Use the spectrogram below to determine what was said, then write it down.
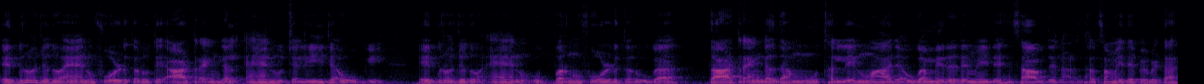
ਇਧਰੋਂ ਜਦੋਂ ਐ ਨੂੰ ਫੋਲਡ ਕਰੂ ਤੇ ਆਹ ਟ੍ਰਾਇੰਗਲ ਐ ਨੂੰ ਚਲੀ ਜਾਊਗੀ। ਇਧਰੋਂ ਜਦੋਂ ਐ ਨੂੰ ਉੱਪਰ ਨੂੰ ਫੋਲਡ ਕਰੂਗਾ, ਤਾਂ ਆਹ ਟ੍ਰਾਇੰਗਲ ਦਾ ਮੂੰਹ ਥੱਲੇ ਨੂੰ ਆ ਜਾਊਗਾ ਮਿਰਰ ਇਮੇਜ ਦੇ ਹਿਸਾਬ ਦੇ ਨਾਲ। ਗੱਲ ਸਮਝਦੇ ਪਏ ਬੇਟਾ?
